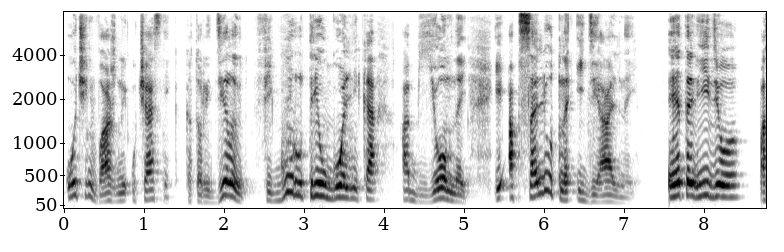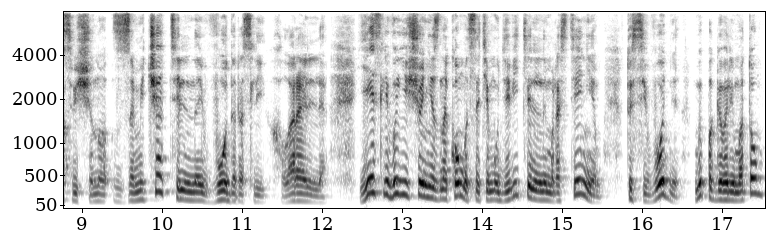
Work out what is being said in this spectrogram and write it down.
очень важный участник, который делает фигуру треугольника объемной и абсолютно идеальной. Это видео посвящено замечательной водоросли хлорелля. Если вы еще не знакомы с этим удивительным растением, то сегодня мы поговорим о том,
